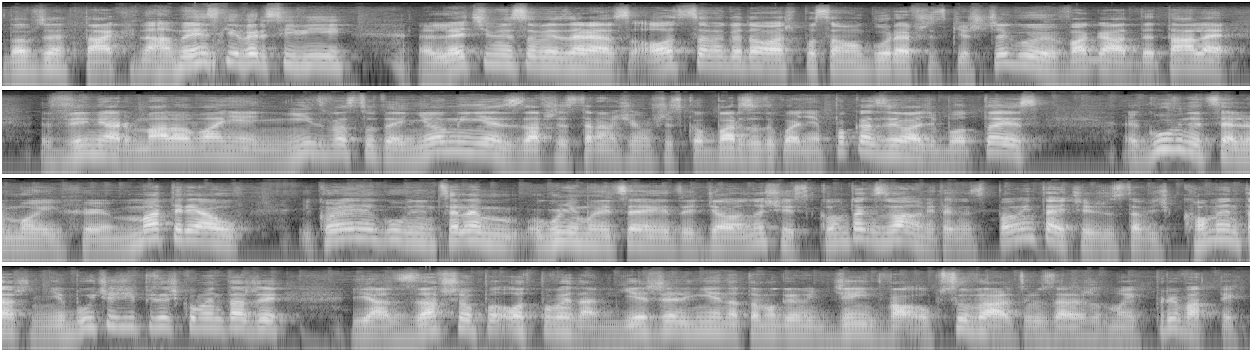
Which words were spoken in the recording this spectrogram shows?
dobrze, tak, na męskiej wersji V. Lecimy sobie zaraz od samego dołu aż po samą górę. Wszystkie szczegóły, waga, detale, wymiar, malowanie, nic Was tutaj nie ominie. Zawsze staram się wszystko bardzo dokładnie pokazywać, bo to jest główny cel moich e, materiałów i kolejnym głównym celem, ogólnie mojej całej działalności jest kontakt z Wami, tak więc pamiętajcie, że zostawić komentarz, nie bójcie się pisać komentarzy, ja zawsze odpowiadam, jeżeli nie, no to mogę mieć dzień, dwa obsuwy, ale to już zależy od moich prywatnych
